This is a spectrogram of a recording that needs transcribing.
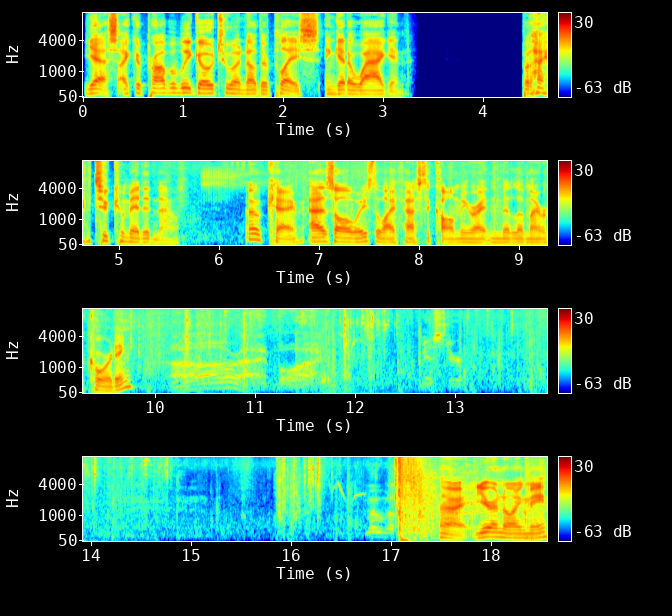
Yes, I could probably go to another place and get a wagon. But I am too committed now. Okay, as always, the wife has to call me right in the middle of my recording. All right, boy. Mister. Move up. Alright, you're annoying me.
